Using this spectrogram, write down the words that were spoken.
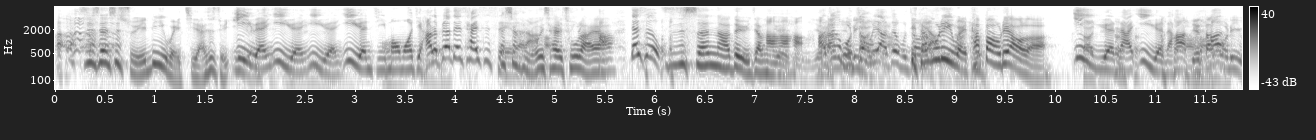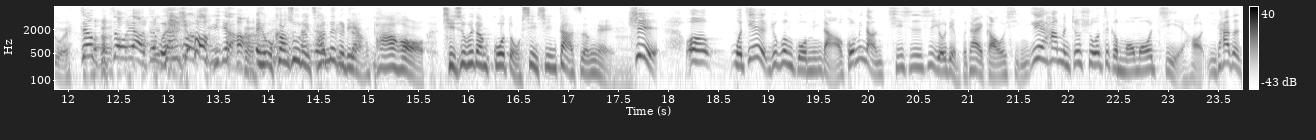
资深是属于。立委级还是属于议员？议员，议员，议员级某某级。好了，不要再猜是谁但是很容易猜出来啊。但是资深啊，对于这样子。好好 好，这个不重要，这不重要。当过立委，他爆料了。议员啦，议员啦，哈。也当过立委。这个不重要，这不重要。哎，我告诉你，他那个两趴哈，其实会让郭董信心大增。哎，是我。我接着也就问国民党啊，国民党其实是有点不太高兴，因为他们就说这个某某姐哈，以她的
